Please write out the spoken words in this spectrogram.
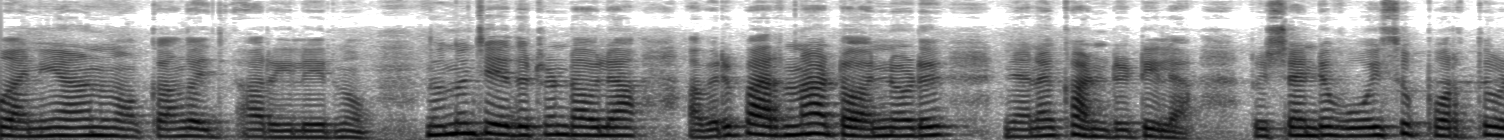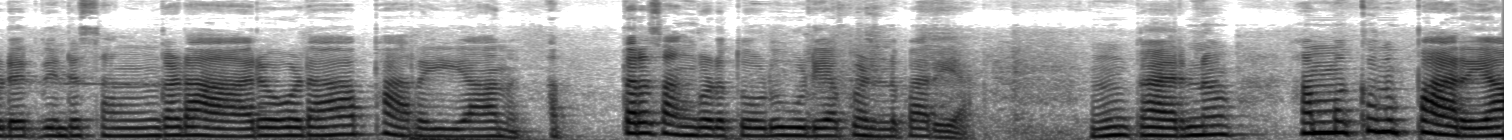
പനിയാണെന്ന് നോക്കാൻ അറിയില്ലായിരുന്നു. ഇതൊന്നും ചെയ്തിട്ടുണ്ടാവില്ല. അവർ പറഞ്ഞ കേട്ടോ എന്നോട് ഞാൻ കണ്ടിട്ടില്ല. റിഷ എന്റെ വോയിസ് പുറത്ത് വിടരുത് എന്റെ സങ്കടം ആരോടാ പറയാന്ന്. അത്ര സങ്കടത്തോടു കൂടി ആ പെണ്ണ് പറയാ. കാരണം നമുക്കൊന്നും പറയാൻ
